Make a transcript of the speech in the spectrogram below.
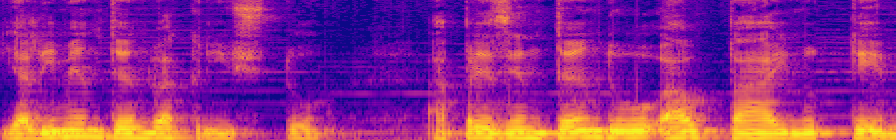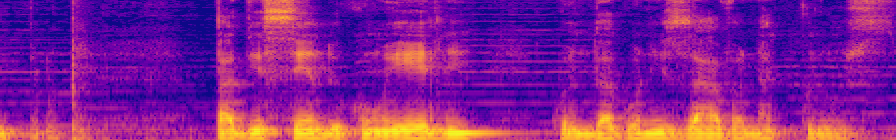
e alimentando a Cristo apresentando-o ao Pai no templo, padecendo com ele quando agonizava na cruz.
